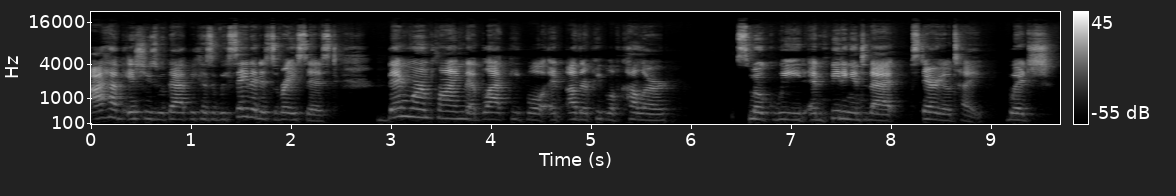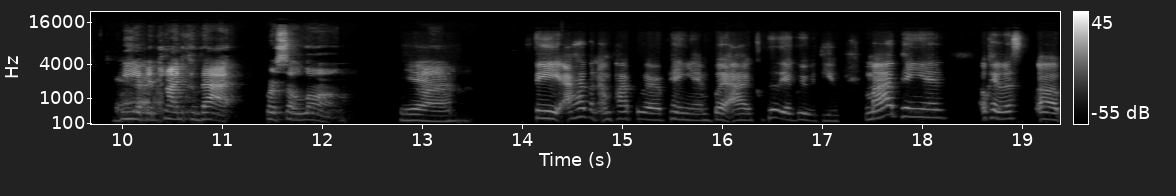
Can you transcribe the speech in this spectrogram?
I have issues with that because if we say that it's racist, then we're implying that Black people and other people of color smoke weed and feeding into that stereotype, which yeah. we have been trying to combat for so long. Yeah. See, I have an unpopular opinion, but I completely agree with you. My opinion, okay, let's uh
